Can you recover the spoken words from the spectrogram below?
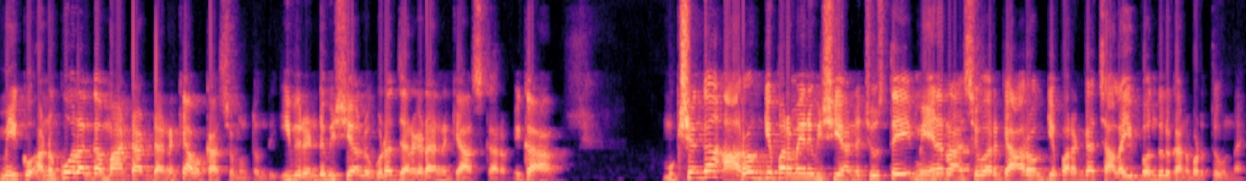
మీకు అనుకూలంగా మాట్లాడడానికి అవకాశం ఉంటుంది. ఇవి రెండు విషయాలు కూడా జరగడానికి ఆస్కారం. ఇక ముఖ్యంగా ఆరోగ్యపరమైన విషయాన్ని చూస్తే మీనరాశి వారికి ఆరోగ్యపరంగా చాలా ఇబ్బందులు కనబడుతూ ఉన్నాయి.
